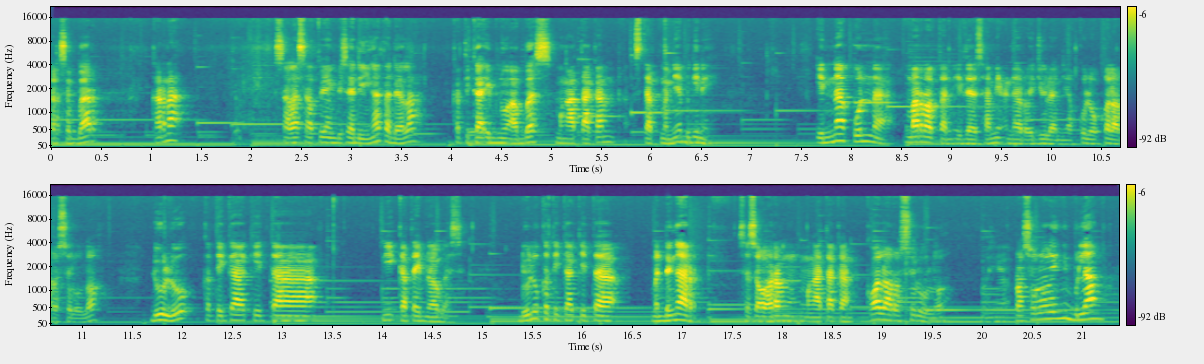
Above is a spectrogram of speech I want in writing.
tersebar. Karena salah satu yang bisa diingat adalah ketika Ibnu Abbas mengatakan statementnya begini. Inna kunna marrotan idza sami'na rajulan yaqulu qala Rasulullah. Dulu ketika kita ini kata Ibnu Abbas dulu ketika kita mendengar seseorang mengatakan qala Rasulullah Rasulullah ini bilang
